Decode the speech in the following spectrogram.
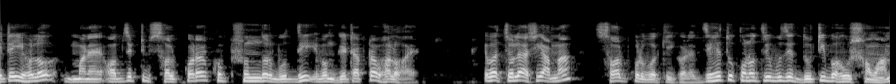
এটাই হলো মানে অবজেক্টিভ সলভ করার খুব সুন্দর বুদ্ধি এবং গেট আপটা ভালো হয়। এবার চলে আসি আমরা সলভ করব কি করে। যেহেতু কোনো ত্রিভুজের দুটি বাহু সমান,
